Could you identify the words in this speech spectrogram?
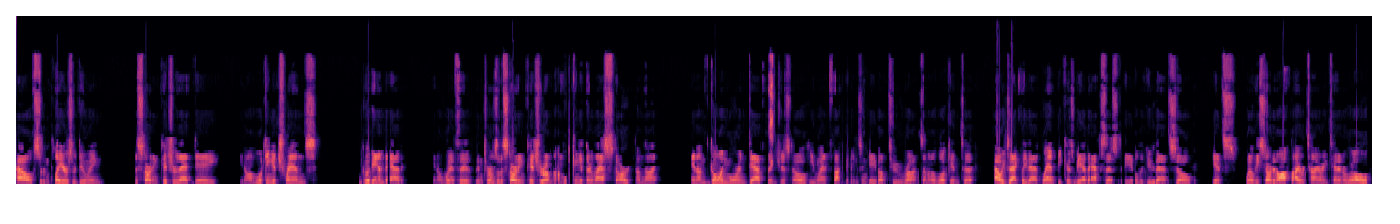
how certain players are doing, the starting pitcher that day, you know, I'm looking at trends good and bad. You know, when it's a, in terms of the starting pitcher, I'm, I'm looking at their last start. I'm not, and I'm going more in depth than just, oh, he went five innings and gave up two runs. I'm going to look into how exactly that went because we have access to be able to do that. So it's, well, he started off by retiring 10 in a row,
